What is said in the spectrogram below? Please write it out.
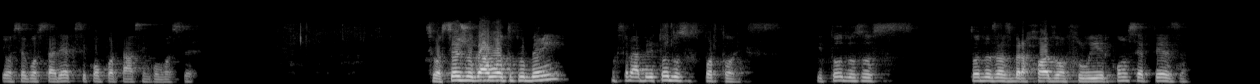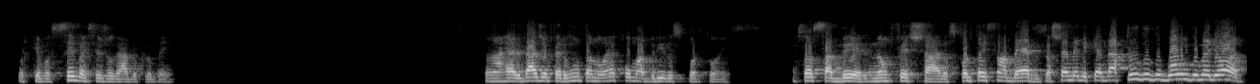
que você gostaria que se comportassem com você. Se você julgar o outro para o bem, você vai abrir todos os portões e todos os, todas as brachot vão fluir com certeza, porque você vai ser julgado para o bem. Então, na realidade, a pergunta não é como abrir os portões, é só saber não fechar. Os portões são abertos. A Hashem ele quer dar tudo do bom e do melhor.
